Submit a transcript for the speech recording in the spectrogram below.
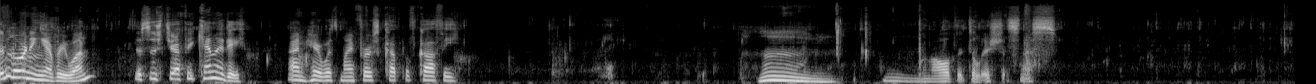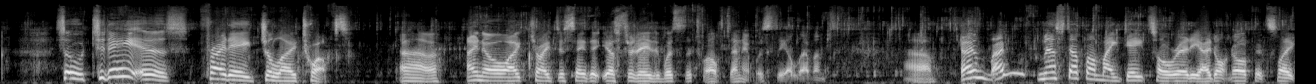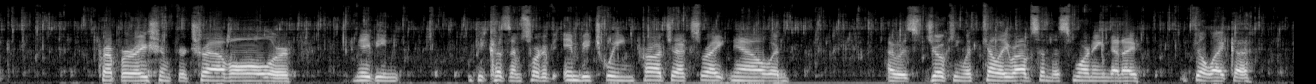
Good morning, everyone. This is Jeffe Kennedy. I'm here with my first cup of coffee. Mmm, mm, all the deliciousness. So today is Friday, July 12th. Uh, I know I tried to say that yesterday it was the 12th and it was the 11th. Uh, I'm, I'm messed up on my dates already. I don't know if it's like preparation for travel or maybe because I'm sort of in between projects right now. And I was joking with Kelly Robson this morning that I feel like a,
